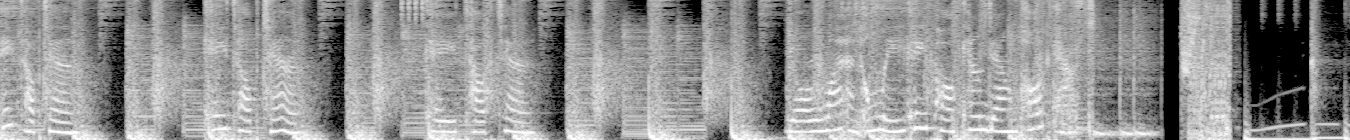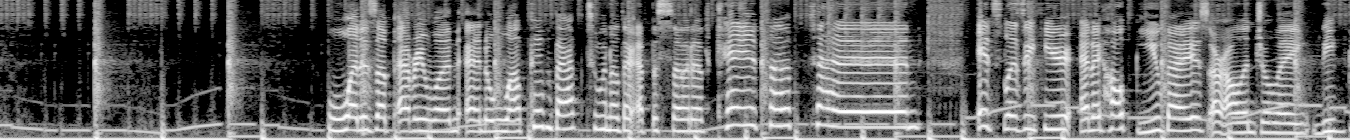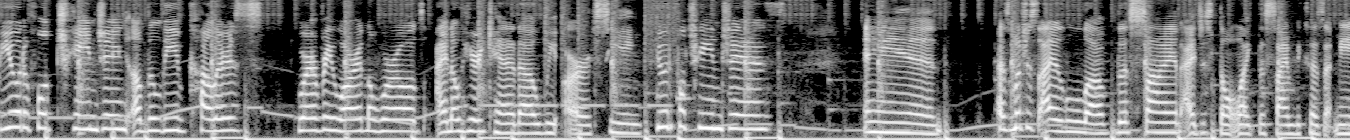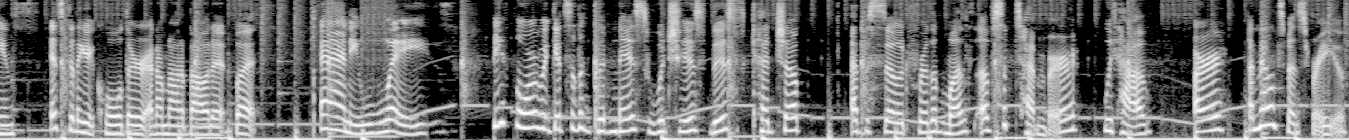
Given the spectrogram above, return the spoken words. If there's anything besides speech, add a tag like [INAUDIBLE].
K Top 10 K Top 10 K Top 10 Your one and only K-pop countdown podcast. What is up, everyone, and welcome back to another episode of K Top 10. It's Lizzie here, and I hope you guys are all enjoying the beautiful changing of the leaf colors wherever you are in the world. I know here in Canada, we are seeing beautiful changes, and as much as I love the sign, I just don't like the sign because that means it's gonna get colder, and I'm not about it. But, anyways, before we get to the goodness, which is this catch up episode for the month of September, we have our announcements for you.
